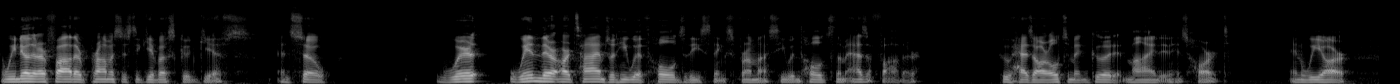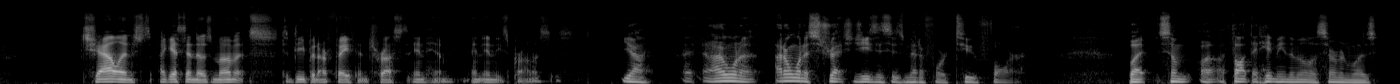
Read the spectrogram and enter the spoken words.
and we know that our Father promises to give us good gifts, and so where when there are times when He withholds these things from us, He withholds them as a Father, who has our ultimate good at mind in His heart, and we are challenged, I guess, in those moments to deepen our faith and trust in Him and in these promises. Yeah, I- I don't want to. I don't want to stretch Jesus's metaphor too far. But some uh, a thought that hit me in the middle of the sermon was,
